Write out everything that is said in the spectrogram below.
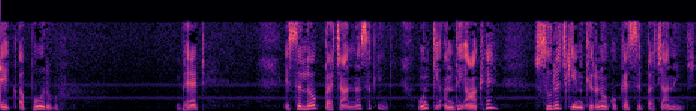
एक अपूर्व भेंट है। इसे लोग पहचान ना सकेंगे। उनकी अंधी आँखें सूरज की इन किरणों को कैसे पहचानेंगी?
